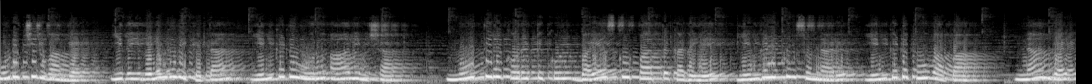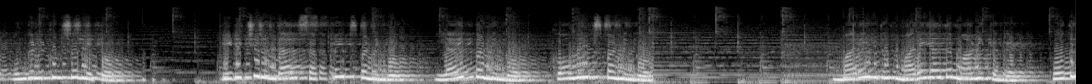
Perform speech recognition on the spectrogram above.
முடிச்சிருவாங்க. இதை விளங்க வைக்கத்தான் என்கிட்ட ஒரு ஆலின்ஷா. மூத்திர கொரட்டுக்குள் பயஸ்கோ பார்த்த கதையை எங்களுக்கும் சொன்னாரு எங்கட பூவாப்பா. நாங்க உங்களுக்கும் சொல்லிட்டோம். பிடிச்சிருந்தால் சப்ஸ்கிரைப் பண்ணுங்க லைக் பண்ணுங்க காமெண்ட்ஸ் பண்ணுங்க. மறைந்தும் மறையாத மாணிக்கங்கள். பொது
